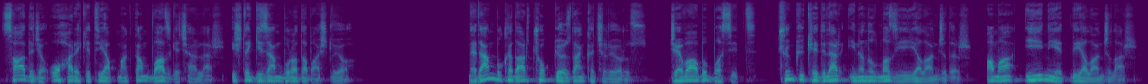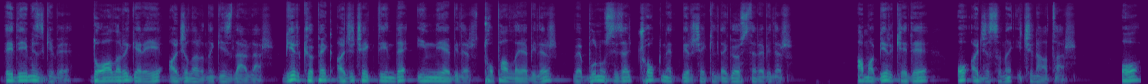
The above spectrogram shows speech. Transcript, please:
sadece o hareketi yapmaktan vazgeçerler. İşte gizem burada başlıyor. Neden bu kadar çok gözden kaçırıyoruz? Cevabı basit. Çünkü kediler inanılmaz iyi yalancıdır. Ama iyi niyetli yalancılar. Dediğimiz gibi doğaları gereği acılarını gizlerler. Bir köpek acı çektiğinde inleyebilir, topallayabilir ve bunu size çok net bir şekilde gösterebilir. Ama bir kedi o acısını içine atar. O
